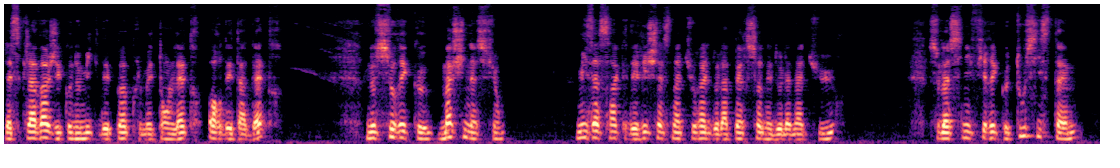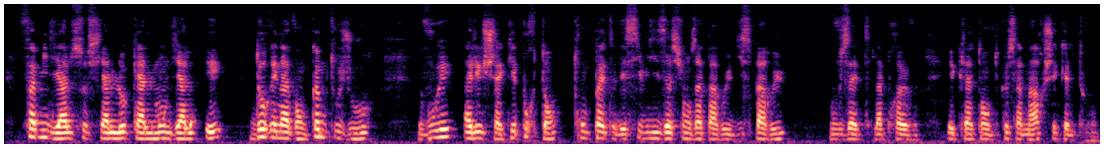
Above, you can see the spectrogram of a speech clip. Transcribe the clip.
l'esclavage économique des peuples mettant l'être hors d'état d'être, ne serait que machination, mise à sac des richesses naturelles de la personne et de la nature, cela signifierait que tout système, familial, social, local, mondial est, dorénavant comme toujours, voué à l'échec, et pourtant, trompette des civilisations apparues, disparues, vous êtes la preuve éclatante que ça marche et qu'elle tourne.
